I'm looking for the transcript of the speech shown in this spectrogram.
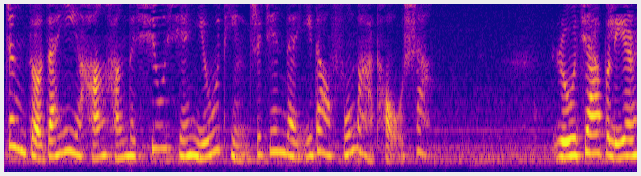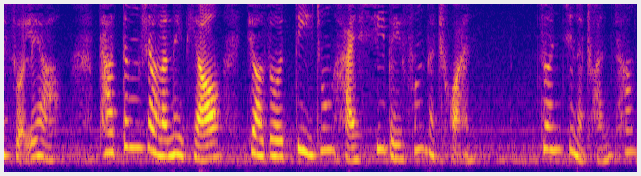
正走在一行行的休闲游艇之间的一道浮码头上。如加布里尔所料，他登上了那条叫做“地中海西北风”的船，钻进了船舱。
